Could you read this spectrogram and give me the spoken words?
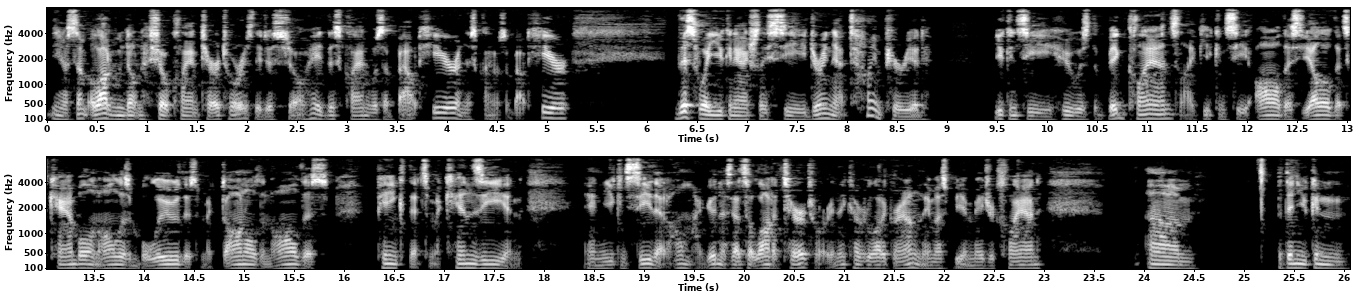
you know, some a lot of them don't show clan territories. They just show, hey, this clan was about here and this clan was about here. This way, you can actually see during that time period, you can see who was the big clans. Like you can see all this yellow that's Campbell and all this blue that's McDonald and all this pink that's Mackenzie and and you can see that oh my goodness that's a lot of territory and they covered a lot of ground and they must be a major clan. Um, but then you can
